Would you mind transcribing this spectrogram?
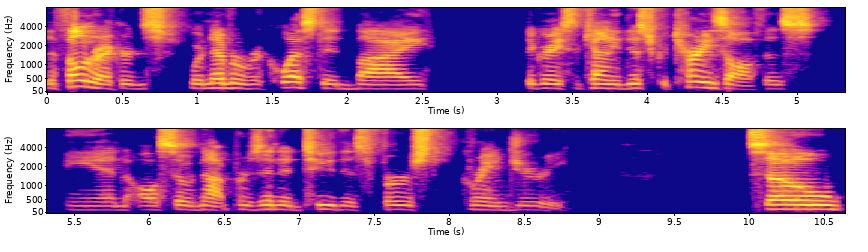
the phone records were never requested by the Grayson County District Attorney's Office and also not presented to this first grand jury. So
